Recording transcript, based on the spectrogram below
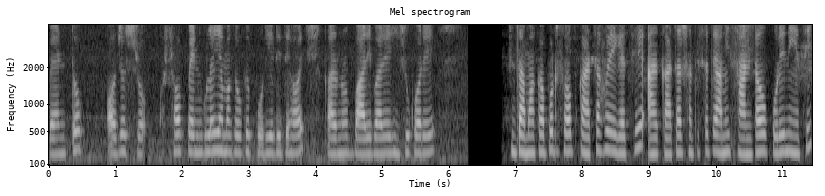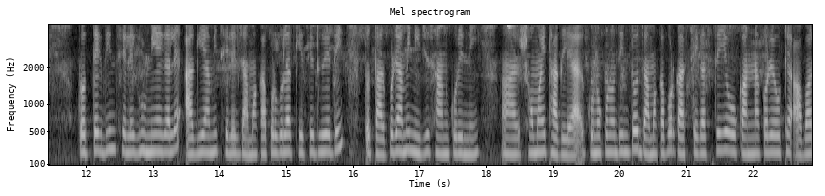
প্যান্ট তো অজস্র। সব প্যান্টগুলোই আমাকে ওকে পরিয়ে দিতে হয়, কারণ ও বারে বারে হিসু করে। জামা কাপড় সব কাচা হয়ে গেছে, আর কাচার সাথে সাথে আমি স্নানটাও করে নিয়েছি। প্রত্যেক দিন ছেলে ঘুমিয়ে গেলে আগে আমি ছেলের জামা কাপড়গুলো কেচে ধুয়ে দিই, তো তারপরে আমি নিজে স্নান করে নিই। আর সময় থাকলে, আর কোনো কোনো দিন তো জামা কাপড় কাচতে কাচতেই ও কান্না করে ওঠে, আবার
